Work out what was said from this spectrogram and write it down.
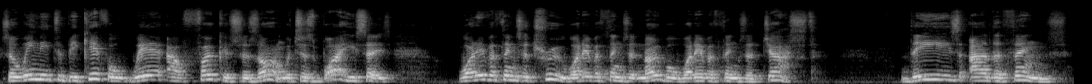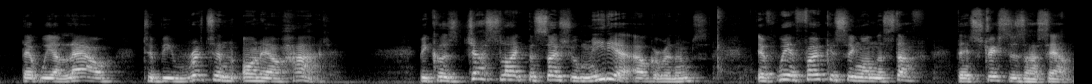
So we need to be careful where our focus is on, which is why he says, whatever things are true, whatever things are noble, whatever things are just. These are the things that we allow to be written on our heart. Because just like the social media algorithms, if we're focusing on the stuff that stresses us out,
